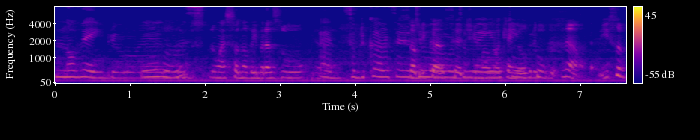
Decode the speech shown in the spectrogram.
em novembro, não é? Uhum. Não é- Não é só novembro azul. É, sobre câncer sobre de mama câncer também, de mama que é em outubro. Não, isso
